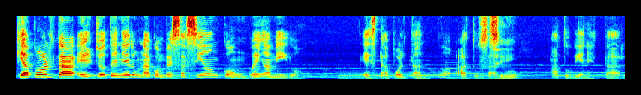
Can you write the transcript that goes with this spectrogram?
¿Qué aporta el yo tener una conversación con un buen amigo? Está aportando a tu salud, a tu bienestar.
